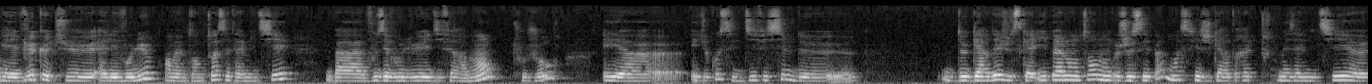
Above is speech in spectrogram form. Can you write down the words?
Et vu que tu, elle évolue en même temps que toi, cette amitié, bah vous évoluez différemment, toujours. Et, euh, et du coup, c'est difficile de, de garder jusqu'à hyper longtemps. Donc, je sais pas, moi, si je garderai toutes mes amitiés, euh,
